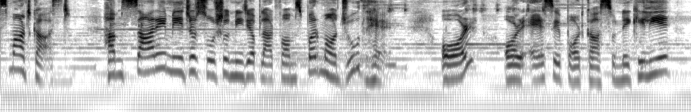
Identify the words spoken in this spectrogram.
हम सारे मेजर सोशल मीडिया प्लेटफॉर्म्स पर मौजूद हैं। और और ऐसे पॉडकास्ट सुनने के लिए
